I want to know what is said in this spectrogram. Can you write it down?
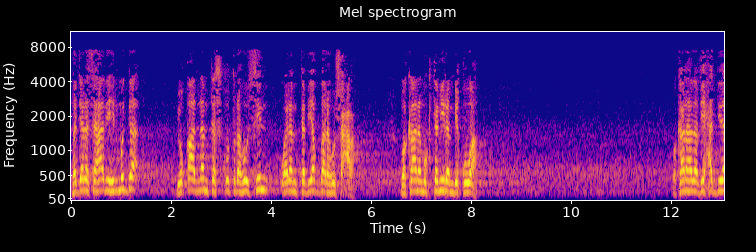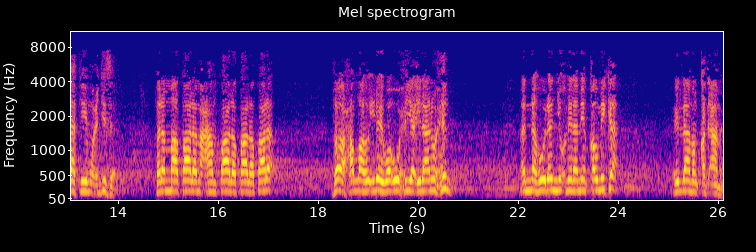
فجلس هذه المدة يقال لم تسقط له سن ولم تبيض له شعره وكان مكتملا بقواه. وكان هذا في حد ذاته معجزة. فلما طال معهم طال طال طال فأوحى الله إليه وأوحي إلى نوح أنه لن يؤمن من قومك إلا من قد آمن.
